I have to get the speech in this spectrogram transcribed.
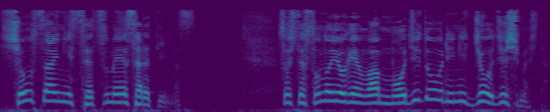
詳細に説明されています。そしてその予言は文字通りに成就しました。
